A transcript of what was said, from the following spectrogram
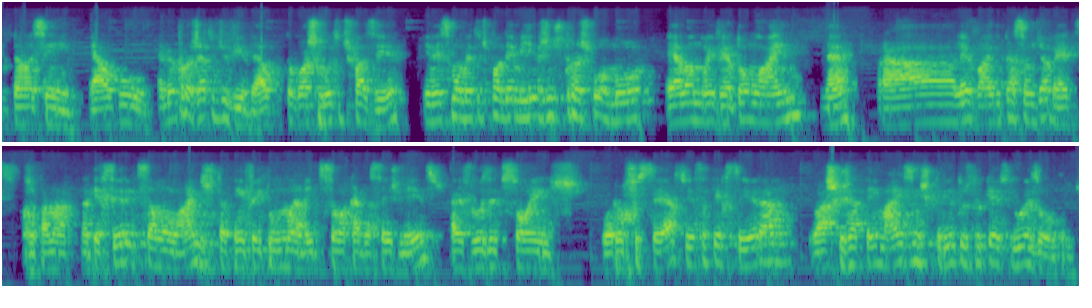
Então, assim, é algo. É meu projeto de vida, é algo que eu gosto muito de fazer. E nesse momento de pandemia, a gente transformou ela num evento online, né? Para levar a educação de diabetes. Já está na, na, terceira edição online, já tem feito uma edição a cada seis meses. As duas edições foram um sucesso e essa terceira eu acho que já tem mais inscritos do que as duas outras.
